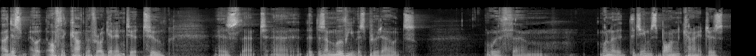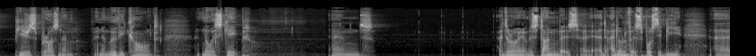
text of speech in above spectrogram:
I just off the cuff before I get into it too, is that, uh, that there's a movie was put out with um, one of the, the, James Bond characters, Pierce Brosnan, in a movie called No Escape, and I don't know when it was done, but I don't know if it was supposed to be uh,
